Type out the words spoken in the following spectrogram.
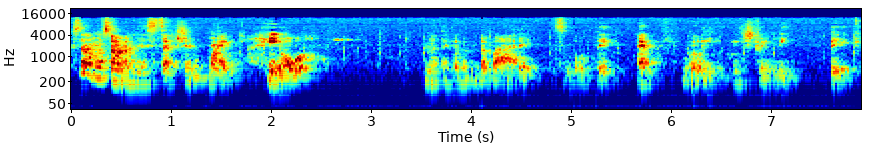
So I'm gonna start in this section right here. And I think I'm gonna divide it. It's a little thick. Really extremely thick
